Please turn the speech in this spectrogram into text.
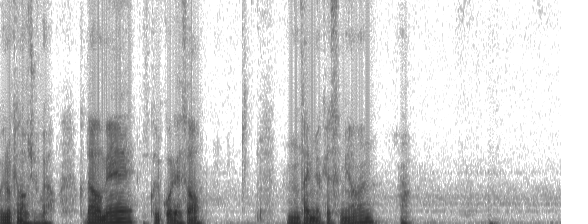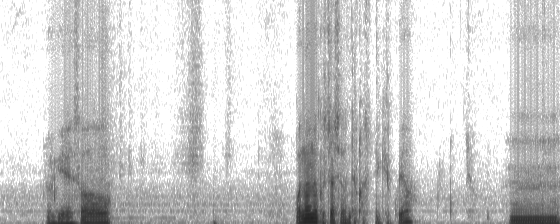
뭐 이렇게 넣어주고요. 그 다음에 글꼴에서 음, 다 입력했으면 어, 여기에서 원하는 글자체 선택할 수도 있겠고요. 음,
